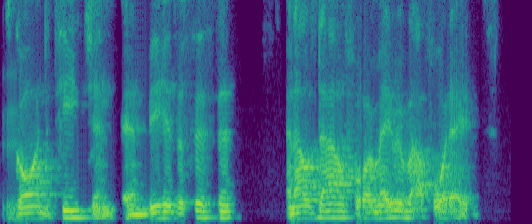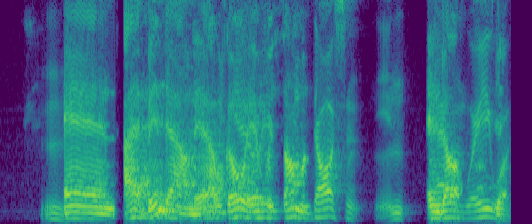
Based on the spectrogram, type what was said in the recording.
Was mm. going to teach and and be his assistant, and I was down for maybe about four days. Mm. And I had been down there. I would go yeah, every summer. Dawson, in, in Dawson, where he was.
